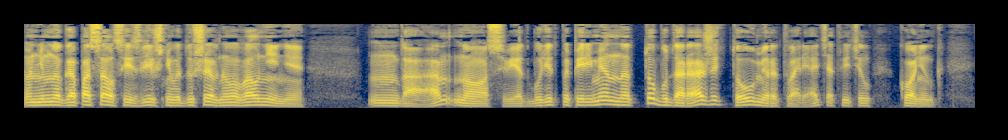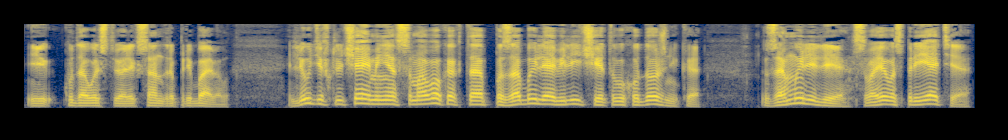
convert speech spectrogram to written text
Он немного опасался излишнего душевного волнения». «Да, но свет будет попеременно то будоражить, то умиротворять», — ответил Конинг, и к удовольствию Александра прибавил. «Люди, включая меня самого, как-то позабыли о величии этого художника, замылили свое восприятие».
